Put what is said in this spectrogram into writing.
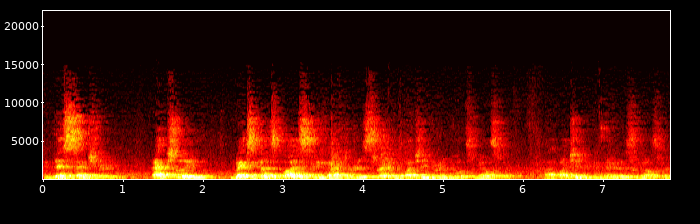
In this century, actually, Mexico's place in NAFTA is threatened by cheaper imports from elsewhere uh, by cheaper competitors from elsewhere.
